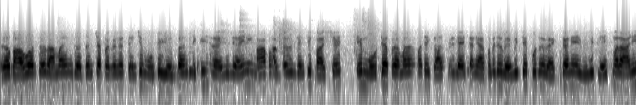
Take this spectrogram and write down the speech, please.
भावार्थ रामायण ग्रंथांच्या प्रकाशात त्यांचे मोठे योगदान देखील राहिलेले आहे. आणि महाभारतातील त्यांचे भाष्य हे मोठ्या प्रमाणामध्ये गाजलेले आहेत. आणि आपण तिथे वैविध्यपूर्ण व्याख्याने विविध लेखमाला आणि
